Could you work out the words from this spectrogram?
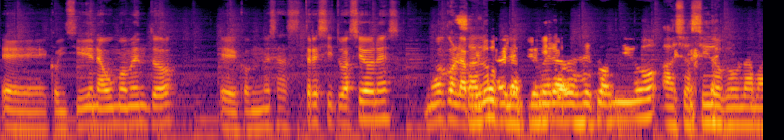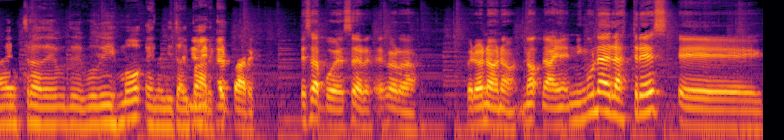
eh, coincidí en algún momento eh, con esas tres situaciones. No con la Salvo que la primera vez de tu amigo haya sido con una maestra de, budismo en el Little Park. Park. Esa puede ser, es verdad. Pero no, no, no ninguna de las tres eh,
